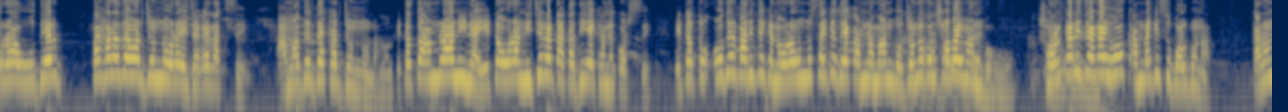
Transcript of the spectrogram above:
ওরা ওদের পাহারা দেওয়ার জন্য ওরা এই জায়গায় রাখছে। আমাদের দেখার জন্য না। এটা তো আমরা আনি নাই। এটা ওরা নিজেরা টাকা দিয়ে এখানে করছে। এটা তো ওদের বাড়িতে কেন? ওরা অন্য সাইডে দেখ আমরা মানবো জনগণ সবাই মানবো। সরকারি জায়গায় হোক আমরা কিছু বলব না। কারণ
